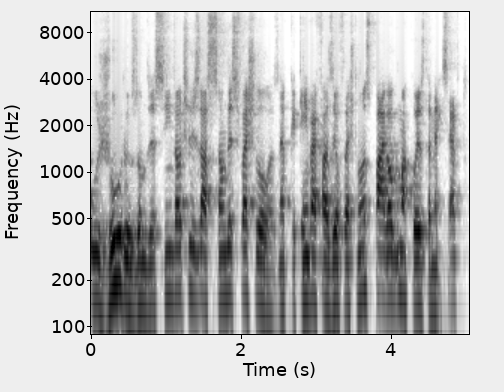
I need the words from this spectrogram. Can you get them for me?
os juros, vamos dizer assim, da utilização desse flash loans, né? Porque quem vai fazer o flash loans paga alguma coisa também, certo?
